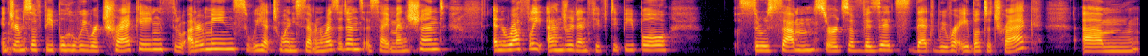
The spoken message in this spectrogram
In terms of people who we were tracking through other means, we had 27 residents, as I mentioned, and roughly 150 people through some sorts of visits that we were able to track. Um,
